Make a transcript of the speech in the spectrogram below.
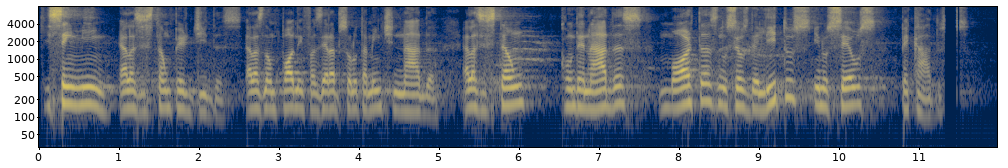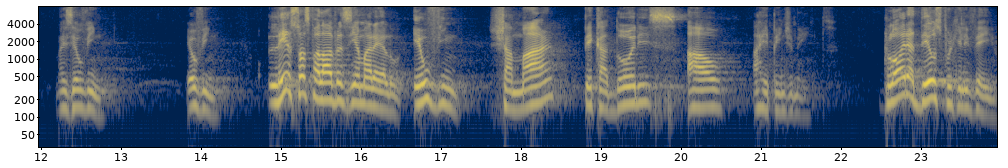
que sem mim elas estão perdidas, elas não podem fazer absolutamente nada, elas estão condenadas, mortas nos seus delitos e nos seus pecados. Mas eu vim, eu vim. Leia suas palavras em amarelo. Eu vim chamar pecadores ao arrependimento. Glória a Deus porque ele veio.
